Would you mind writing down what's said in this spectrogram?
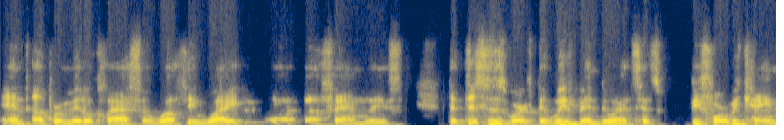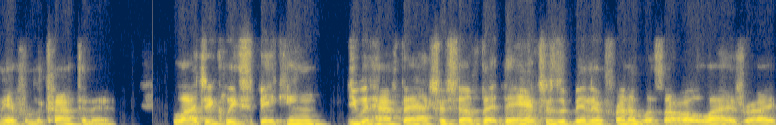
in upper middle class or wealthy white uh, families that this is work that we've been doing since before we came here from the continent logically speaking, you would have to ask yourself that the answers have been in front of us our whole lives, right?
